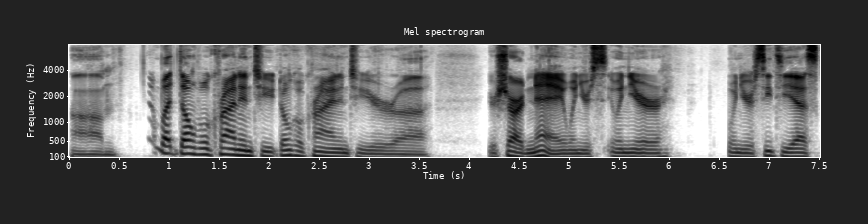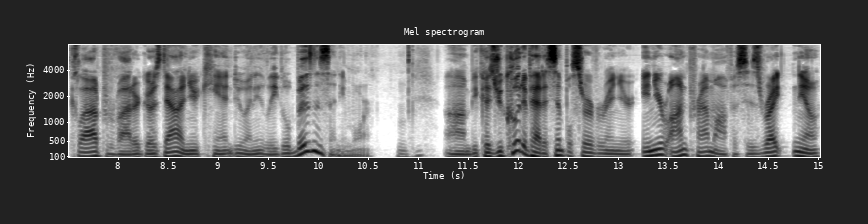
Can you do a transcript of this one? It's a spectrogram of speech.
Um, but don't go crying into don't go crying into your uh, your Chardonnay when your when your when your CTS cloud provider goes down and you can't do any legal business anymore. Um, because you could have had a simple server in your in your on-prem offices, right? You know,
